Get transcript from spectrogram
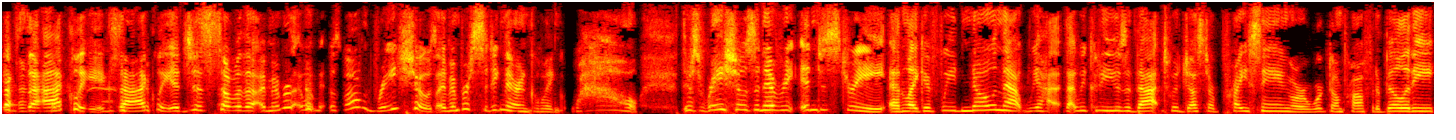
exactly, exactly. It's just some of the, I remember it was about ratios. I remember sitting there and going, wow, there's ratios in every industry. And like, if we'd known that we had, that we could have used that to adjust our pricing or worked on profitability,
